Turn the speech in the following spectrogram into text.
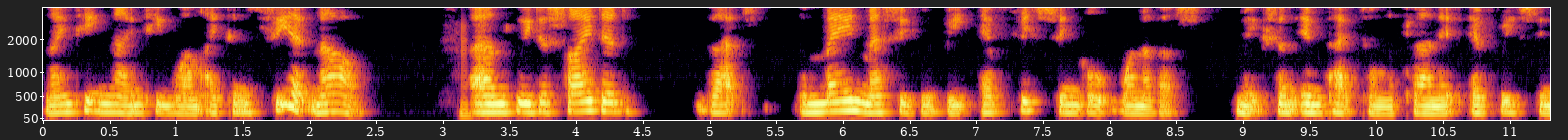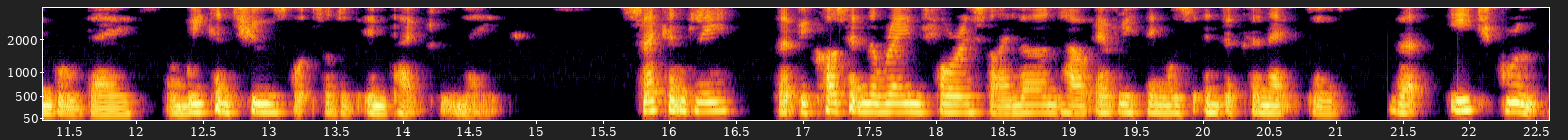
1991. I can see it now. Hmm. And we decided that the main message would be every single one of us makes an impact on the planet every single day, and we can choose what sort of impact we make. Secondly, that because in the rainforest I learned how everything was interconnected, that each group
